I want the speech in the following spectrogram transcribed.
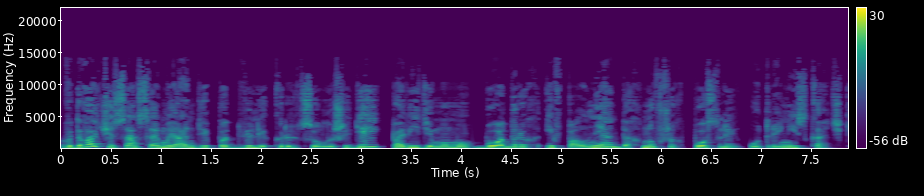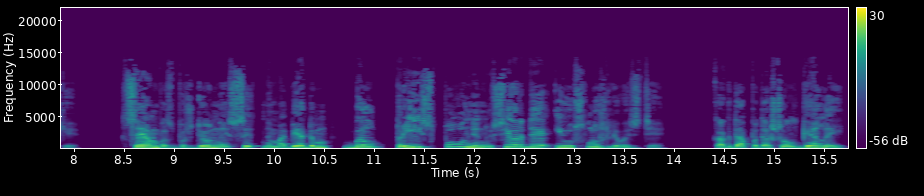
В два часа Сэм и Анди подвели к крыльцу лошадей, по-видимому, бодрых и вполне отдохнувших после утренней скачки. Сэм, возбужденный сытным обедом, был преисполнен усердия и услужливости. Когда подошел Геллей,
